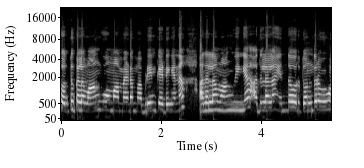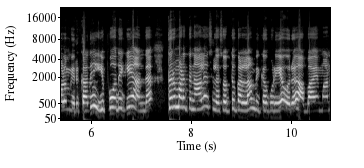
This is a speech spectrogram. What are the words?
சொத்துக்களை வாங்குவோமா மேடம் அப்படின்னு கேட்டீங்கன்னா அதெல்லாம் வாங்குவீங்க. அதுல எல்லாம் எந்த ஒரு தொந்தரவுகளும் இருக்காது. இப்போதைக்கு அந்த திருமணத்தினால சில சொத்துக்கள்லாம் விற்கக்கூடிய ஒரு அபாயமான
